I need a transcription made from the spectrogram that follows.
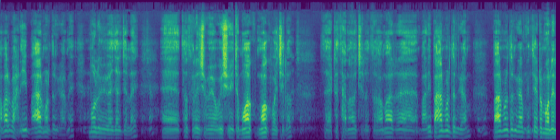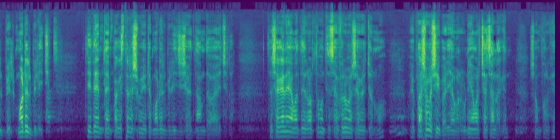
আমার বাড়ি বাহারমর্দন গ্রামে মৌলভীবাজার জেলায়। তৎকালীন সময়ে অবশ্যই এটা মহক মহকুমা ছিল। তো একটা থানাও ছিল। তো আমার বাড়ি পাহাড়মর্দন গ্রাম। পাহাড়মর্দন গ্রাম কিন্তু একটা মডেল বিল model village. The then time পাকিস্তানের সময় এটা মডেল ভিলেজ হিসেবে নাম দেওয়া হয়েছিল। তো সেখানে আমাদের অর্থমন্ত্রী সাইফুর রহমান সাহেবের জন্ম। ওই পাশাপাশি বাড়ি আমার উনি আমার চাচা লাগেন সম্পর্কে।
